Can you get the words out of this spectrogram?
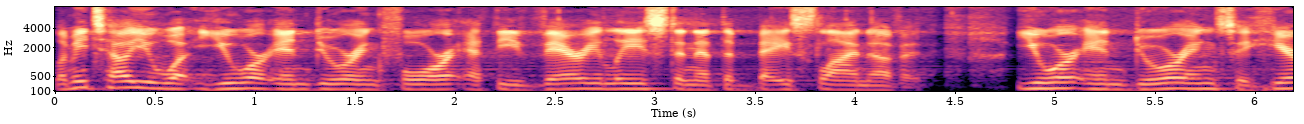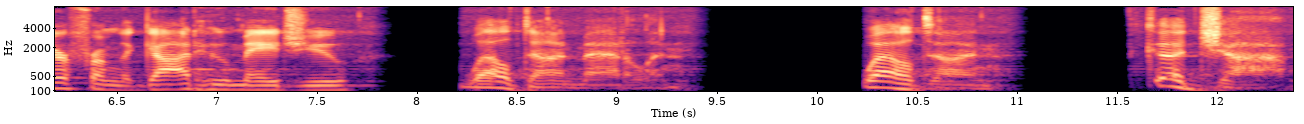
Let me tell you what you are enduring for at the very least and at the baseline of it. You are enduring to hear from the God who made you. Well done, Madeline. Well done. Good job.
